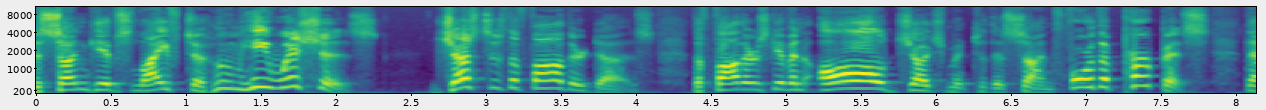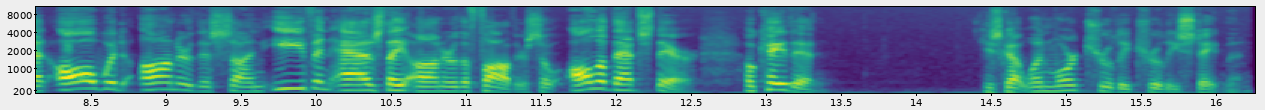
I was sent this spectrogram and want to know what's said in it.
The Son gives life to whom he wishes just as the Father does. The Father has given all judgment to the Son for the purpose that all would honor the Son even as they honor the Father. So all of that's there. Okay, then. He's got one more truly, truly statement.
